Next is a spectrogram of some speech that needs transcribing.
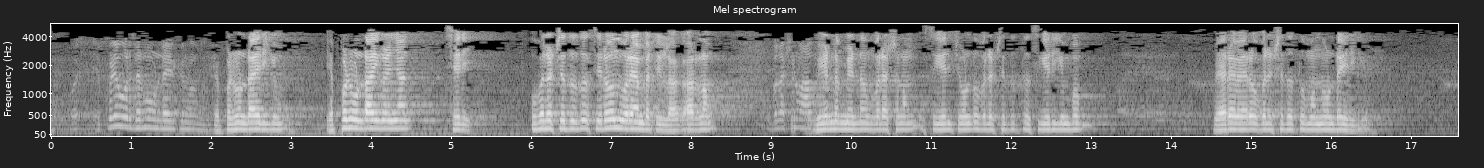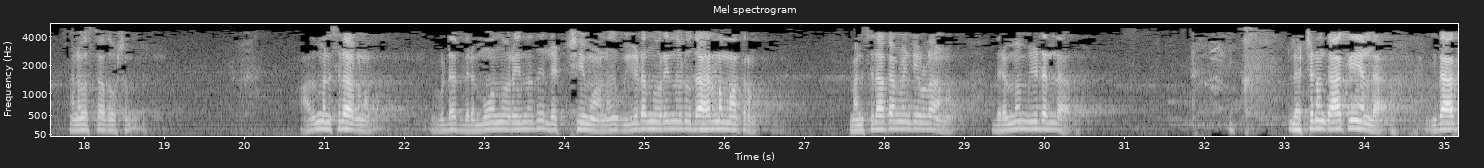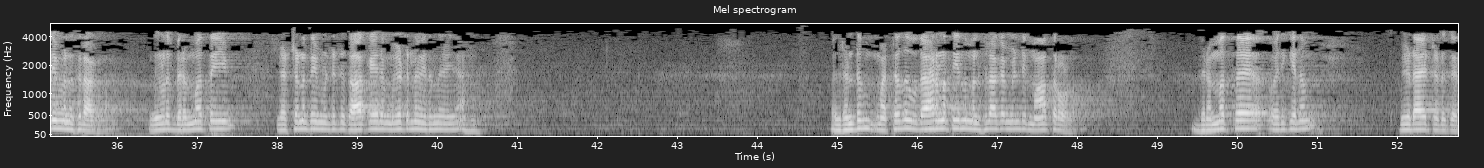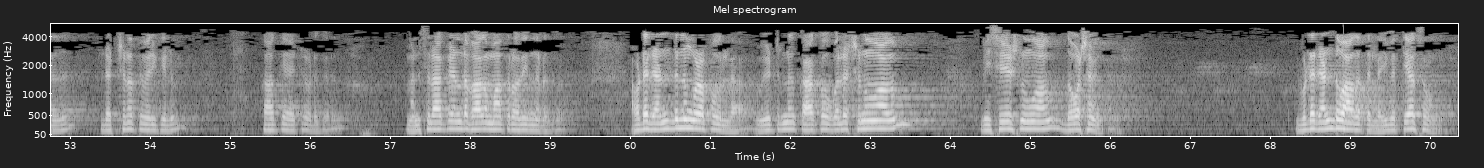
എപ്പോഴും ഒരു ധർമ്മം ഉണ്ടായിരിക്കണം എപ്പോഴും ഉണ്ടായിരിക്കും. എപ്പോഴും ഉണ്ടായിക്കഴിഞ്ഞാൽ ശരി. ഉപലക്ഷിതത്വം സ്ഥിരമെന്ന് പറയാൻ പറ്റില്ല. കാരണം വീണ്ടും വീണ്ടും ഉപലക്ഷണം സ്വീകരിച്ചുകൊണ്ട് ഉപലക്ഷിതത്വം സ്വീകരിക്കുമ്പം വേറെ വേറെ ഉപലക്ഷിതത്വം വന്നുകൊണ്ടേയിരിക്കും. അനവസ്ഥാദോഷം അത് മനസ്സിലാക്കണം. ഇവിടെ ബ്രഹ്മം എന്ന് പറയുന്നത് ലക്ഷ്യമാണ്. വീടെന്ന് പറയുന്ന ഒരു ഉദാഹരണം മാത്രം. മനസ്സിലാക്കാൻ വേണ്ടിയുള്ളതാണ്. ബ്രഹ്മം വീടല്ല. ലക്ഷണം കാക്കയല്ല. ഇതാദ്യം മനസ്സിലാക്കണം. നിങ്ങൾ ബ്രഹ്മത്തെയും ലക്ഷണത്തെയും വിട്ടിട്ട് കാക്കയിലും വീട്ടിലും ഇരുന്നു കഴിഞ്ഞാൽ അത് രണ്ടും മറ്റത് ഉദാഹരണത്തിൽ നിന്ന് മനസ്സിലാക്കാൻ വേണ്ടി മാത്രമുള്ള. ബ്രഹ്മത്തെ ഒരിക്കലും വീടായിട്ടെടുക്കരുത്. ലക്ഷണത്തെ ഒരിക്കലും കാക്കയായിട്ടും എടുക്കരുത്. മനസ്സിലാക്കേണ്ട ഭാഗം മാത്രം അതിൽ നിന്ന് എടുക്കുക. അവിടെ രണ്ടിനും കുഴപ്പമില്ല. വീട്ടിന് കാക്ക ഉപലക്ഷണവുമാകും വിശേഷണവുമാകും ദോഷമില്ല ഇവിടെ രണ്ടും ആകത്തില്ല ഈ വ്യത്യാസമാണ്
